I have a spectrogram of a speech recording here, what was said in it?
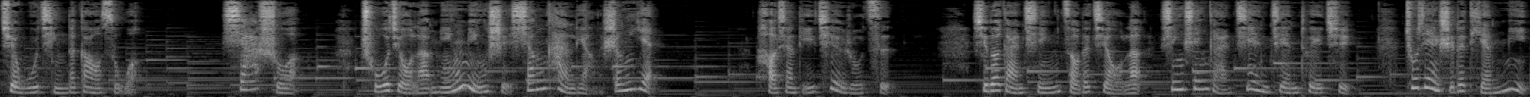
却无情的告诉我：“瞎说，处久了明明是相看两生厌。”好像的确如此，许多感情走得久了，新鲜感渐渐褪去，初见时的甜蜜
